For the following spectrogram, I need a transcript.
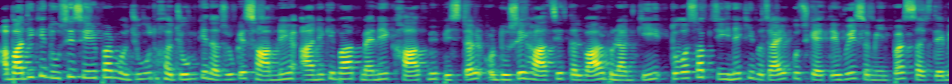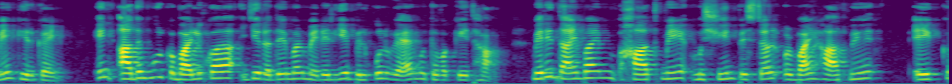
آبادی کے دوسری سیرے پر موجود ہجوم کے نظروں کے سامنے آنے کے بعد میں نے ایک ہاتھ میں پسٹل اور دوسرے ہاتھ سے تلوار بلند کی تو وہ سب چینے کی بجائے کچھ کہتے ہوئے زمین پر سجدے میں گر گئے۔ ان آدمہور قبائلوں کا یہ رد عمل میرے لیے بالکل غیر متوقع تھا۔ میرے دائیں بائیں ہاتھ میں مشین پسٹل اور بائیں ہاتھ میں ایک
